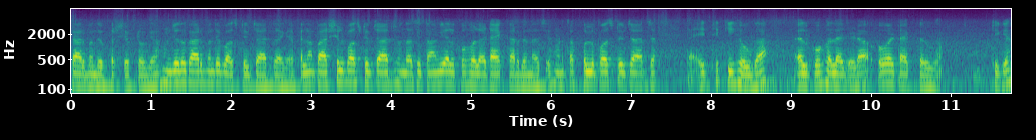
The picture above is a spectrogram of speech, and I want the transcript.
ਕਾਰਬਨ ਦੇ ਉੱਪਰ ਸ਼ਿਫਟ ਹੋ ਗਿਆ। ਹੁਣ ਜਦੋਂ ਕਾਰਬਨ ਤੇ ਪੋਜ਼ਿਟਿਵ ਚਾਰਜ ਆ ਗਿਆ, ਪਹਿਲਾਂ ਪਾਰਸ਼ੀਅਲ ਪੋਜ਼ਿਟਿਵ ਚਾਰਜ ਹੁੰਦਾ ਸੀ, ਤਾਂ ਵੀ ਅਲਕੋਹਲ ਅਟੈਕ ਕਰ ਦਿੰਦਾ ਸੀ। ਹੁਣ ਤਾਂ ਫੁੱਲ ਪੋਜ਼ਿਟਿਵ ਚਾਰਜ ਤਾਂ ਇੱਥੇ ਕੀ ਹੋਊਗਾ? ਅਲਕੋਹਲ ਹੈ ਜਿਹੜਾ, ਉਹ ਅਟੈਕ ਕਰੂਗਾ। ਠੀਕ ਹੈ?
